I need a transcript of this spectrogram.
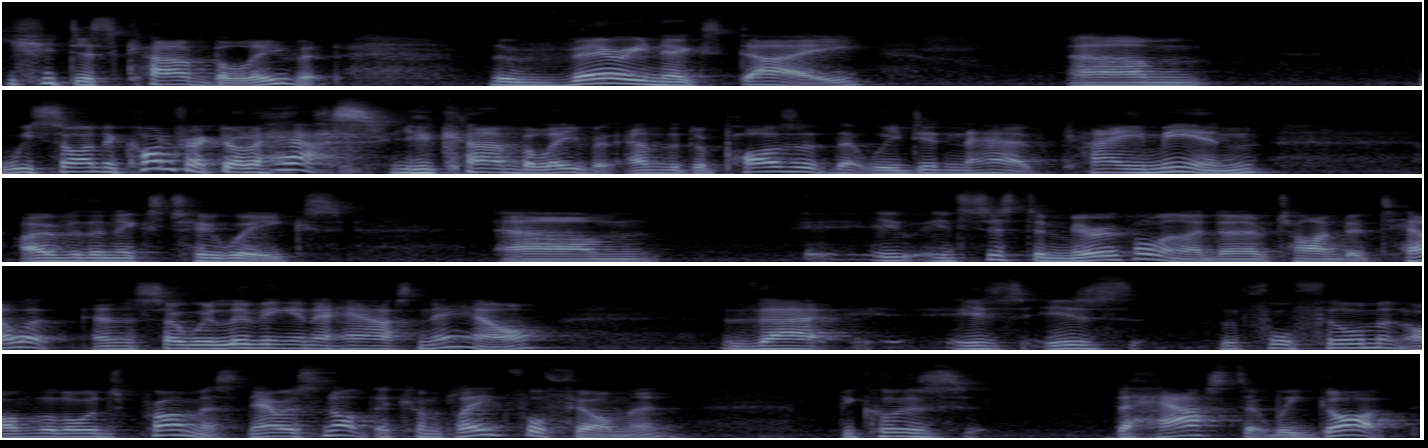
you just can't believe it. The very next day, um, we signed a contract on a house. You can't believe it. And the deposit that we didn't have came in over the next two weeks. Um, it, it's just a miracle, and I don't have time to tell it. And so we're living in a house now that is, is the fulfillment of the Lord's promise. Now, it's not the complete fulfillment because the house that we got,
